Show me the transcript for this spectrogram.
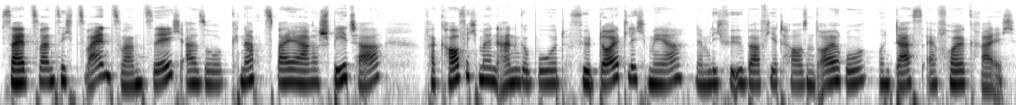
Seit 2022, also knapp zwei Jahre später, verkaufe ich mein Angebot für deutlich mehr, nämlich für über 4000 Euro und das erfolgreich.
